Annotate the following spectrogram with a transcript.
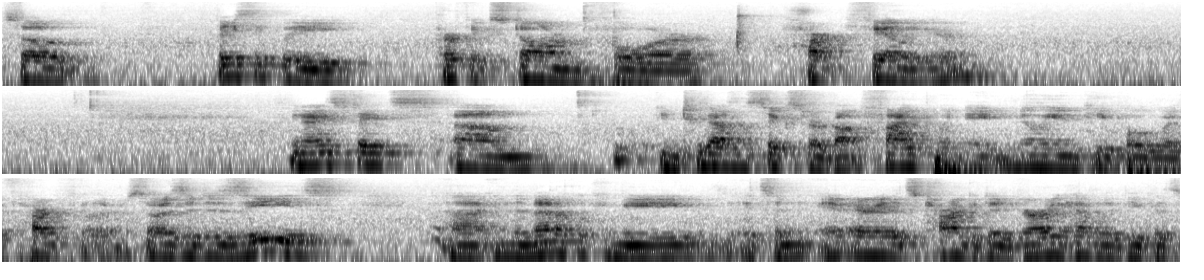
So basically, perfect storm for heart failure. The United States um, in 2006 there were about 5.8 million people with heart failure. So as a disease uh, in the medical community, it's an area that's targeted very heavily because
